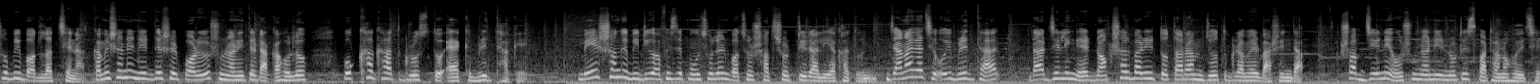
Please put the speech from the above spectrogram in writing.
ছবি বদলাচ্ছে না। কমিশনের নির্দেশের পরেও শুনানিতে ডাকা হলো পক্ষাঘাতগ্রস্ত এক বৃদ্ধাকে। মেয়ের সঙ্গে বিডিও অফিসে পৌঁছলেন বছর সাতষট্টির আলিয়া খাতুন। জানা গেছে ওই বৃদ্ধা দার্জিলিংয়ের নকশালবাড়ির তোতারাম জোত গ্রামের বাসিন্দা। সব জেনেও শুনানির নোটিশ পাঠানো হয়েছে।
